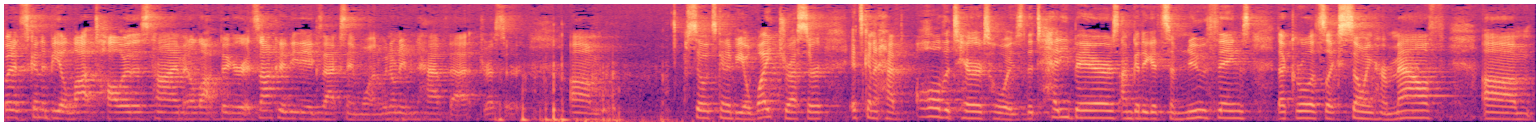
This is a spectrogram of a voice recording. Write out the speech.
but it's going to be a lot taller this time and a lot bigger. It's not going to be the exact same one. We don't even have that dresser. Um, so it's going to be a white dresser. It's going to have all the terror toys, the teddy bears. I'm going to get some new things. That girl that's like sewing her mouth. Um,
